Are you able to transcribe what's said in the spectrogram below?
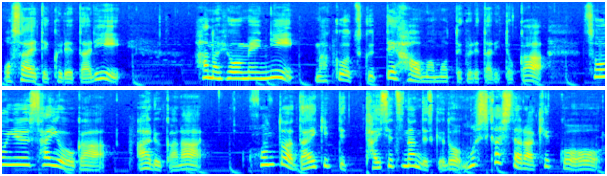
抑えてくれたり歯の表面に膜を作って歯を守ってくれたりとかそういう作用があるから本当は唾液って大切なんですけどもしかしたら結構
